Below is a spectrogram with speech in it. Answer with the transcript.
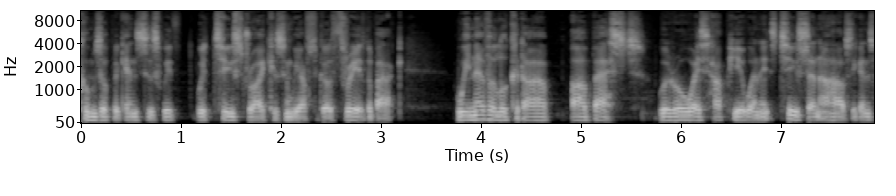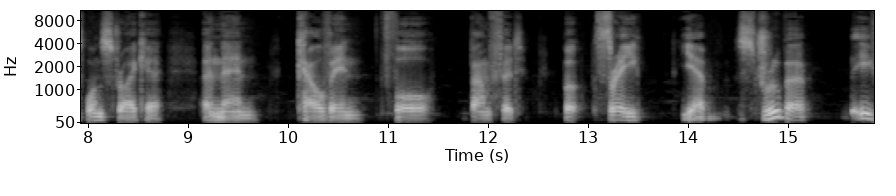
comes up against us with, with two strikers and we have to go three at the back. We never look at our, our best. We're always happier when it's two centre halves against one striker and then Calvin, four, Bamford. But three, yeah, Struber, he,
